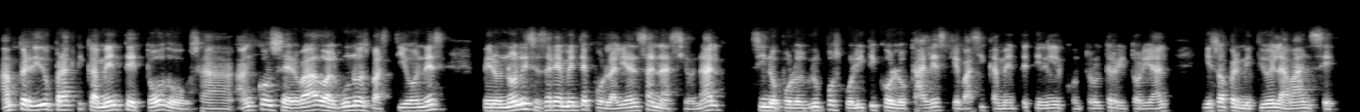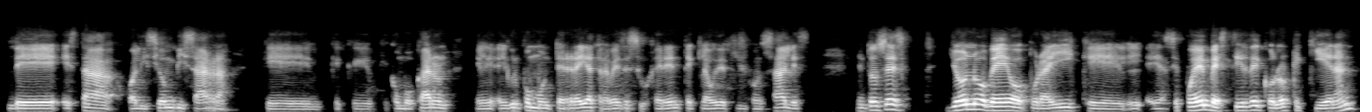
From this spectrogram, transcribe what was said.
han perdido prácticamente todo, o sea, han conservado algunos bastiones, pero no necesariamente por la Alianza Nacional, sino por los grupos políticos locales que básicamente tienen el control territorial y eso ha permitido el avance de esta coalición bizarra que, convocaron el, Grupo Monterrey a través de su gerente Claudio X González. Entonces, yo no veo por ahí que eh, se pueden vestir de color que quieran,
